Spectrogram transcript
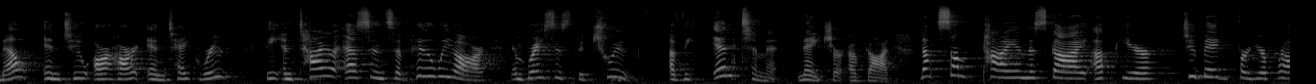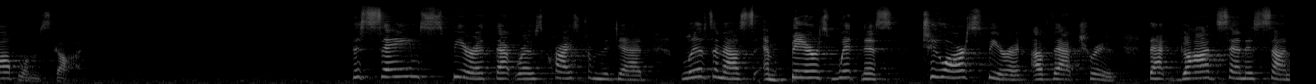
melt into our heart and take root, the entire essence of who we are embraces the truth of the intimate nature of God, not some pie in the sky up here, too big for your problems, God. The same spirit that rose Christ from the dead lives in us and bears witness to our spirit of that truth that God sent his son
